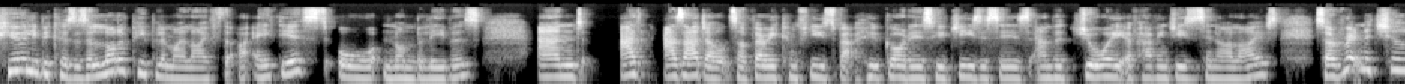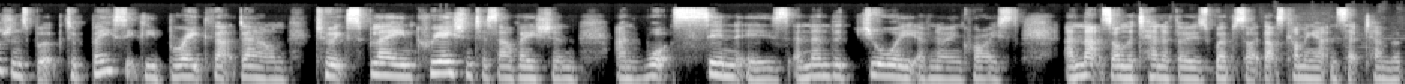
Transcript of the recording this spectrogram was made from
purely because there's a lot of people in my life that are atheist or non-believers and as adults are very confused about who God is, who Jesus is, and the joy of having Jesus in our lives. So I've written a children's book to basically break that down, to explain creation to salvation and what sin is, and then the joy of knowing Christ. And that's on the 10 of those website. That's coming out in September.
